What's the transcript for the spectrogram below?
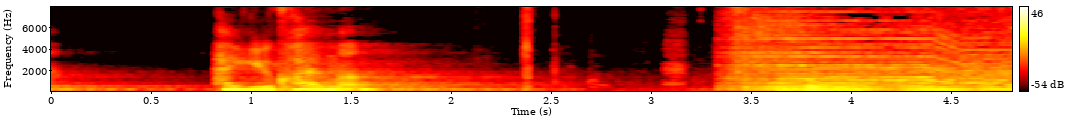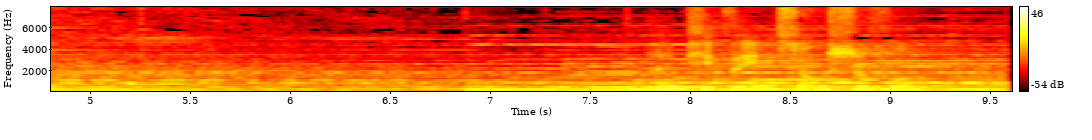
还愉快吗？欢迎痞子英雄师傅。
